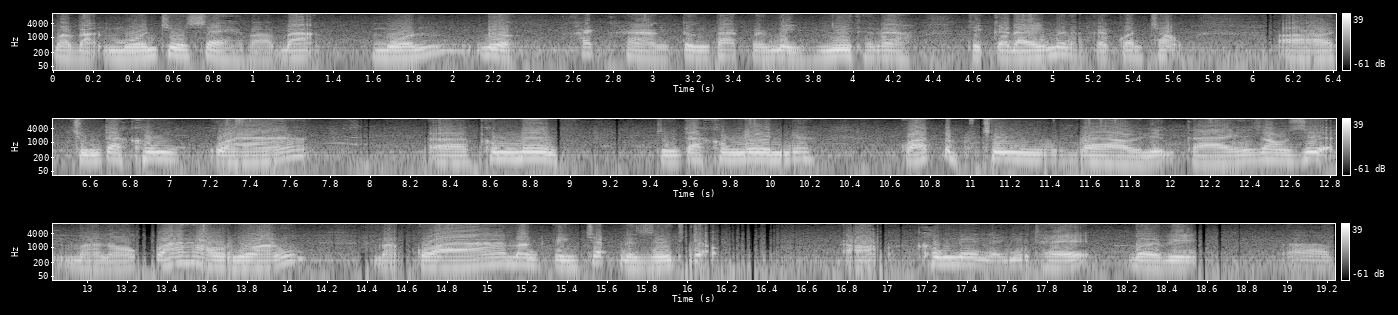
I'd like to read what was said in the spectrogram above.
mà bạn muốn chia sẻ và bạn muốn được khách hàng tương tác với mình như thế nào thì cái đấy mới là cái quan trọng. À, chúng ta không quá à, không nên chúng ta không nên nhé quá tập trung vào những cái giao diện mà nó quá hào nhoáng mà quá mang tính chất là giới thiệu đó. Không nên là như thế bởi vì uh,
